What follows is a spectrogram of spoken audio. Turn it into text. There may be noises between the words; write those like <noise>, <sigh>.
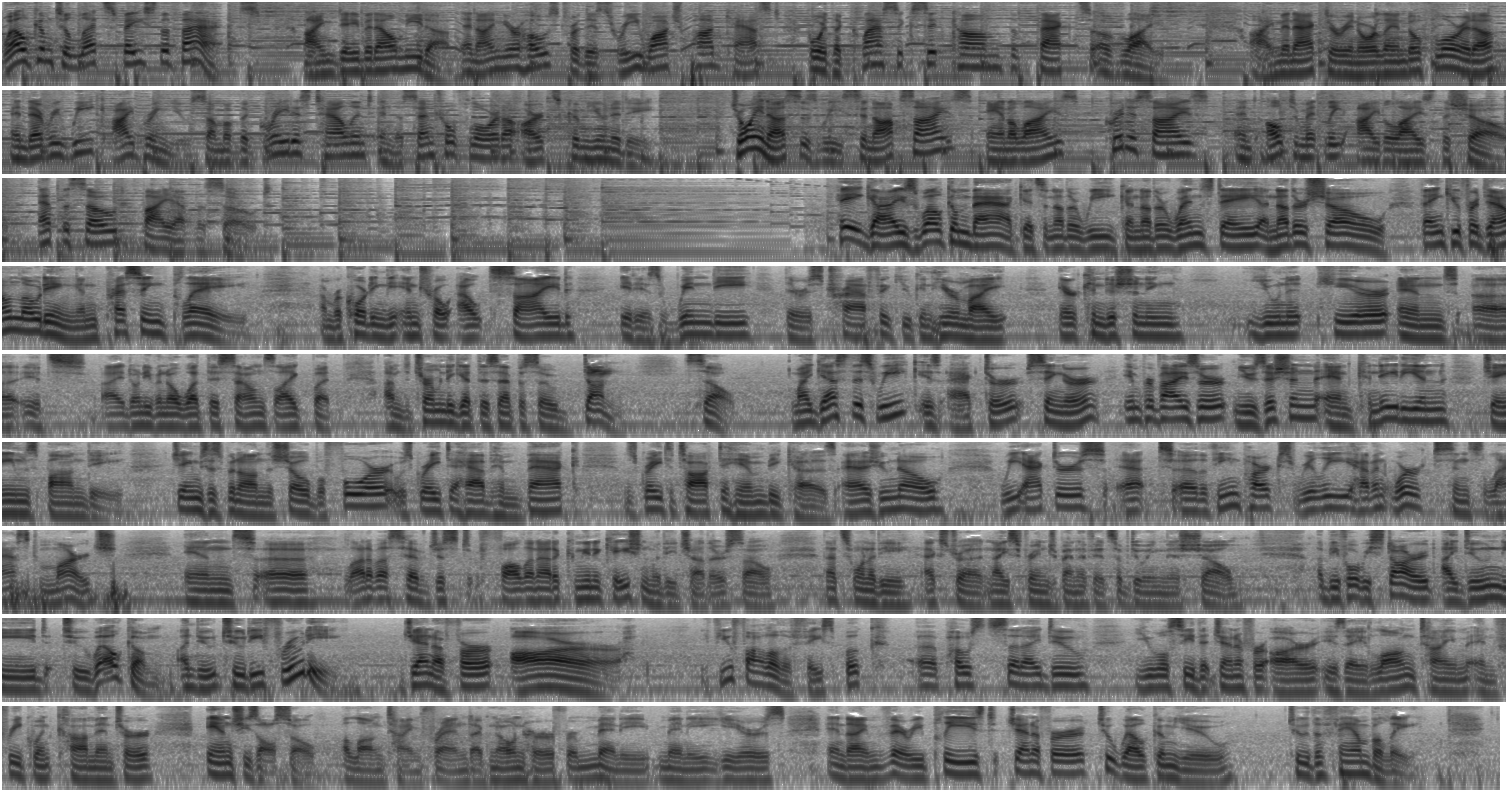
Welcome to Let's Face the Facts. I'm David Almeida, and I'm your host for this rewatch podcast for the classic sitcom The Facts of Life. I'm an actor in Orlando, Florida, and every week I bring you some of the greatest talent in the Central Florida arts community. Join us as we synopsize, analyze, criticize, and ultimately idolize the show, episode by episode. Hey guys, welcome back. It's another week, another Wednesday, another show. Thank you for downloading and pressing play. I'm recording the intro outside. It is windy, there is traffic. You can hear my air conditioning unit here, and uh, it's, I don't even know what this sounds like, but I'm determined to get this episode done. So, my guest this week is actor, singer, improviser, musician, and Canadian James Bondy. James has been on the show before. It was great to have him back. It was great to talk to him because, as you know, we actors at uh, the theme parks really haven't worked since last March. And uh, a lot of us have just fallen out of communication with each other. So that's one of the extra nice fringe benefits of doing this show. Uh, before we start, I do need to welcome a new Tootie Fruity, Jennifer R. If you follow the Facebook uh, posts that I do, you will see that Jennifer R. is a longtime and frequent commenter, and she's also a longtime friend. I've known her for many, many years, and I'm very pleased, Jennifer, to welcome you to the family.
